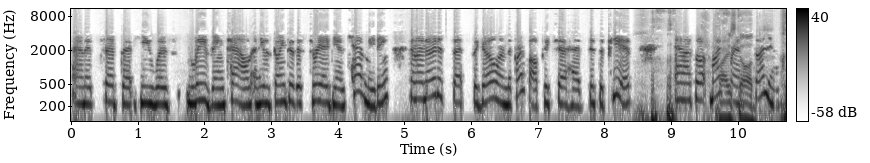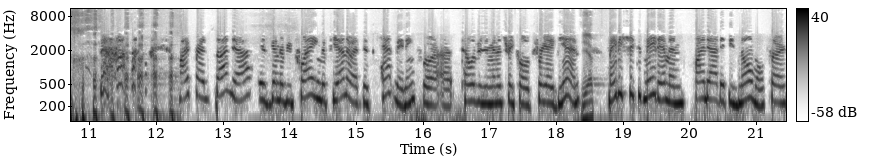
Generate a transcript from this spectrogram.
and it said that he was leaving town and he was going to this 3ABN camp meeting. And I noticed that the girl in the profile picture had disappeared, and I thought, my friend God. Sonia, my friend Sonia is going to be playing the piano at this camp meeting for a television ministry called 3ABN Yep. maybe she could meet him and find out if he's normal. So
